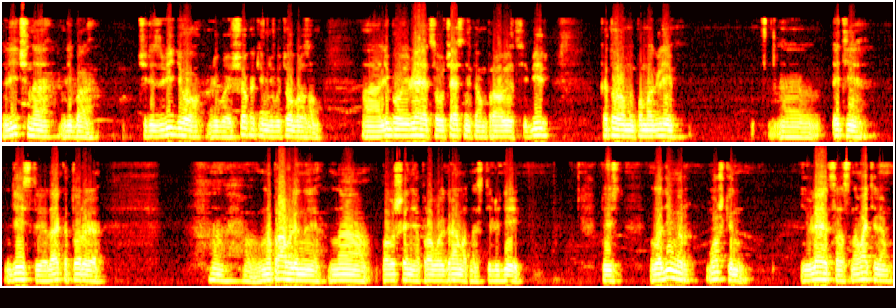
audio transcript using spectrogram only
лично, либо через видео, либо еще каким-нибудь образом, а, либо является участником правовед Сибирь, которому помогли э, эти действия, да, которые э, направлены на повышение правовой грамотности людей. То есть Владимир Мошкин является основателем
